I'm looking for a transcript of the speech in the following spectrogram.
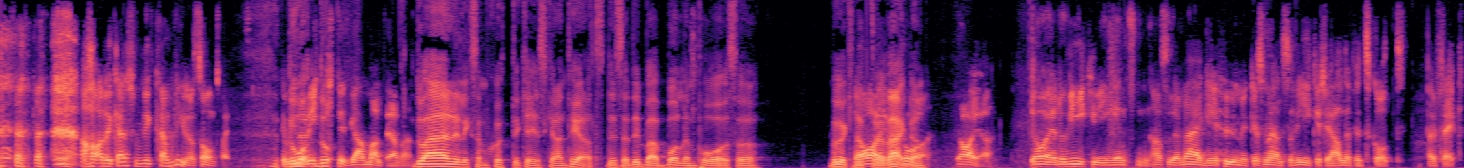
ja, det kanske kan bli något sånt faktiskt. Det ska Då- bli något då- riktigt gammalt. Ja, men. Då är det liksom 70 case garanterat. Det är, så här, det är bara bollen på och så behöver knappt dra ja, iväg ja, den. då, ja, ja. Ja, ja, då viker ju ingen, alltså den väger hur mycket som helst och viker sig aldrig för ett skott. Perfekt.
